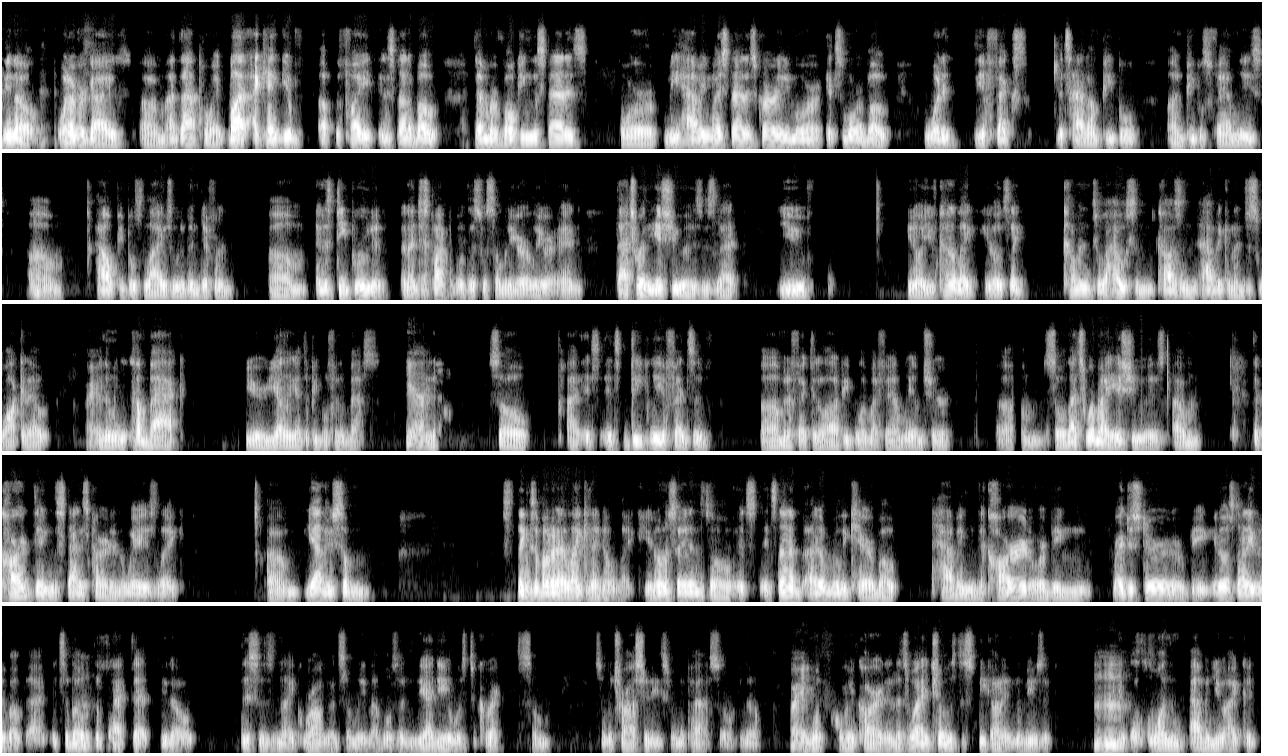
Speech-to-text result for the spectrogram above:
you know, whatever, guys, um, at that point. But I can't give up the fight. And it's not about them revoking the status or me having my status card anymore. It's more about what it, the effects it's had on people, on people's families, um, how people's lives would have been different. Um, and it's deep rooted. And I just yeah. talked about this with somebody earlier. And that's where the issue is, is that you've you know, you've kind of like, you know, it's like coming into a house and causing havoc and then just walking out. Right. And then when you come back, you're yelling at the people for the mess. Yeah. You know? So I, it's it's deeply offensive. Um, it affected a lot of people in my family, I'm sure. Um, so that's where my issue is. Um, the card thing, the status card, in a way, is like, um, yeah, there's some things about it I like and I don't like. You know what I'm saying? So it's it's not a I don't really care about having the card or being registered or being you know it's not even about that. It's about mm-hmm. the fact that you know this is like wrong on so many levels and the idea was to correct some some atrocities from the past. So you know, right? Hold their card, and that's why I chose to speak on it in the music. Mm-hmm. Because that's the one avenue I could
